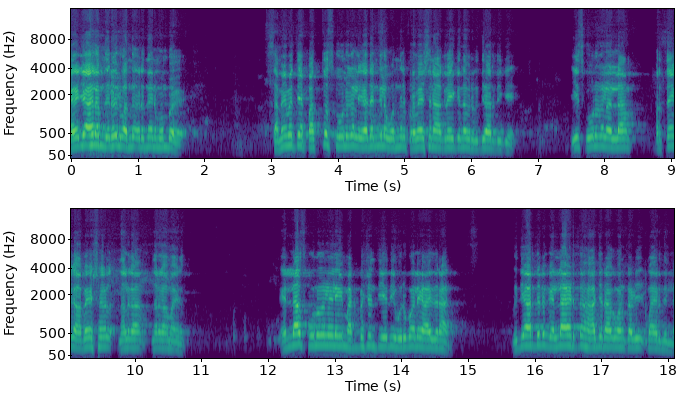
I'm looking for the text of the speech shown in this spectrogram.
ഏകജാലം നിലവിൽ വന്നു വരുന്നതിന് മുമ്പ് സമീപത്തെ പത്ത് സ്കൂളുകൾ ഏതെങ്കിലും ഒന്നിൽ പ്രവേശനം ആഗ്രഹിക്കുന്ന ഒരു വിദ്യാർത്ഥിക്ക് ഈ സ്കൂളുകളെല്ലാം പ്രത്യേക അപേക്ഷകൾ നൽകാ നൽകാമായിരുന്നു. എല്ലാ സ്കൂളുകളിലെയും അഡ്മിഷൻ തീയതി ഒരുപോലെ ആയതിനാൽ വിദ്യാർത്ഥികൾക്ക് എല്ലായിടത്തും ഹാജരാകുവാൻ കഴിയുമായിരുന്നില്ല.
